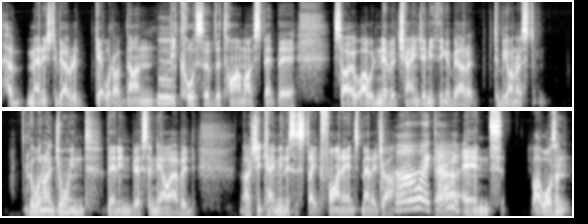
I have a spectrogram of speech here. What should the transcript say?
have managed to be able to get what I've done mm. because of the time I've spent there. So I would never change anything about it, to be honest. But when I joined then Investa, now Avid, I actually came in as a state finance manager. Oh, okay. Uh, and I wasn't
